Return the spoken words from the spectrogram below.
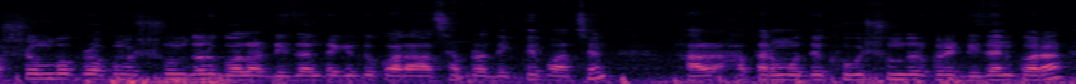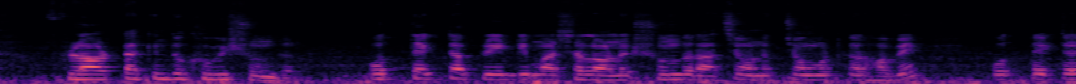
অসম্ভব রকমের সুন্দর গলার ডিজাইনটা কিন্তু করা আছে, আপনারা দেখতে পাচ্ছেন। হাতার মধ্যে খুবই সুন্দর করে ডিজাইন করা। ফ্লাওয়ারটা কিন্তু খুবই সুন্দর। প্রত্যেকটা প্রিন্টই মার্শাল অনেক সুন্দর আছে, অনেক চমৎকার হবে। প্রত্যেকটা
